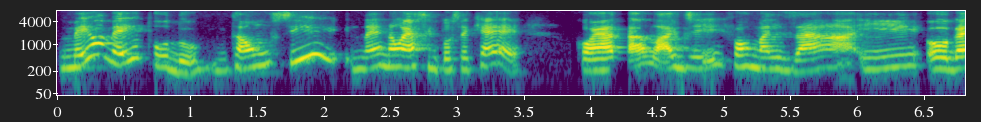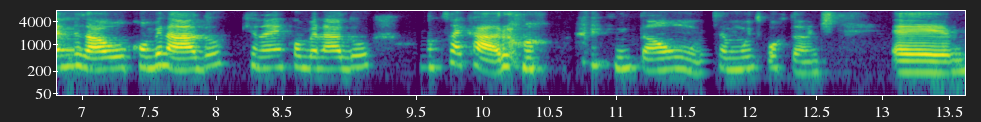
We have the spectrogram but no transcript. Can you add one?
meio a meio tudo. Então, se né, não é assim que você quer, corre atrás lá de formalizar e organizar o combinado, que né, combinado não sai caro. Então, isso é muito importante. É...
